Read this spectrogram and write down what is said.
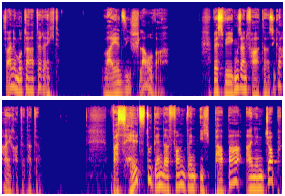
seine Mutter hatte recht, weil sie schlau war weswegen sein Vater sie geheiratet hatte. Was hältst du denn davon, wenn ich Papa einen Job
